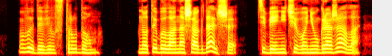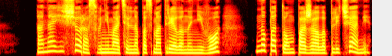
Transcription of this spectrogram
— выдавил с трудом. «Но ты была на шаг дальше, тебе ничего не угрожало». Она еще раз внимательно посмотрела на него, но потом пожала плечами,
